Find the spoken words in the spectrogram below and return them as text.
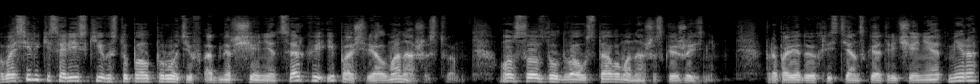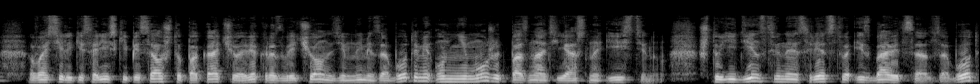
Василий Кисарийский выступал против обмерщения церкви и поощрял монашество. Он создал два устава монашеской жизни. Проповедуя христианское отречение от мира, Василий Кисарийский писал, что пока человек развлечен земными заботами, он не может познать ясно истину, что единственное средство избавиться от забот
